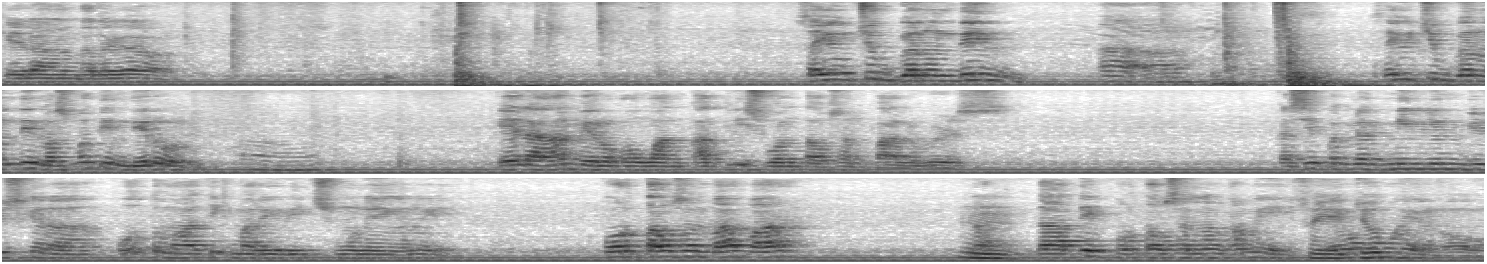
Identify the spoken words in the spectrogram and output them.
Kailangan talaga... Sa YouTube, ganun din. Oo. Sa YouTube, ganun din. Mas matindi ron. Oo. Kailangan meron ka one, at least 1,000 followers. Kasi pag nag-million views ka na, automatic marireach mo na yung ano eh. 4,000 ba, par? Hmm. Dati, 4,000 lang kami. Sa Ewan YouTube? ngayon, oo.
